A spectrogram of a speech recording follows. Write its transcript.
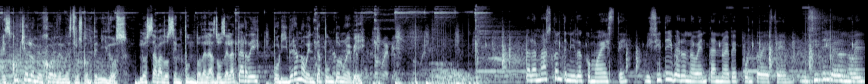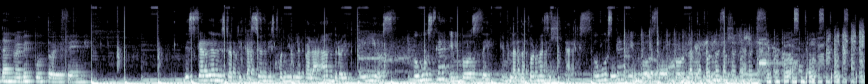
Escucha lo mejor de nuestros contenidos los sábados en punto de las 2 de la tarde por Ibero 90.9. Para más contenido como este, visita ibero99.fm. Visita ibero99.fm. Descarga nuestra aplicación disponible para Android e iOS o busca en voz en plataformas digitales. O busca en voz de en plataformas digitales.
